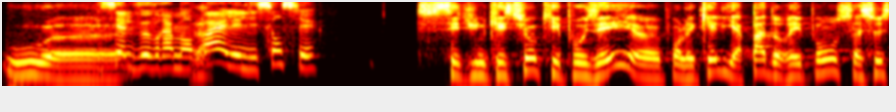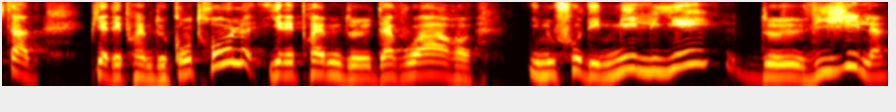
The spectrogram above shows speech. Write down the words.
Ou, Et si elle veut vraiment voilà. pas, elle est licenciée c'est une question qui est posée pour laquelle il n'y a pas de réponse à ce stade. Puis il y a des problèmes de contrôle, il y a des problèmes d'avoir. Il nous faut des milliers de vigiles.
